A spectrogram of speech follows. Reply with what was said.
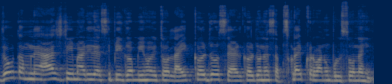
જો તમને આજની મારી રેસીપી ગમી હોય તો લાઈક કરજો, શેર કરજો અને સબસ્ક્રાઈબ કરવાનું ભૂલશો નહીં.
